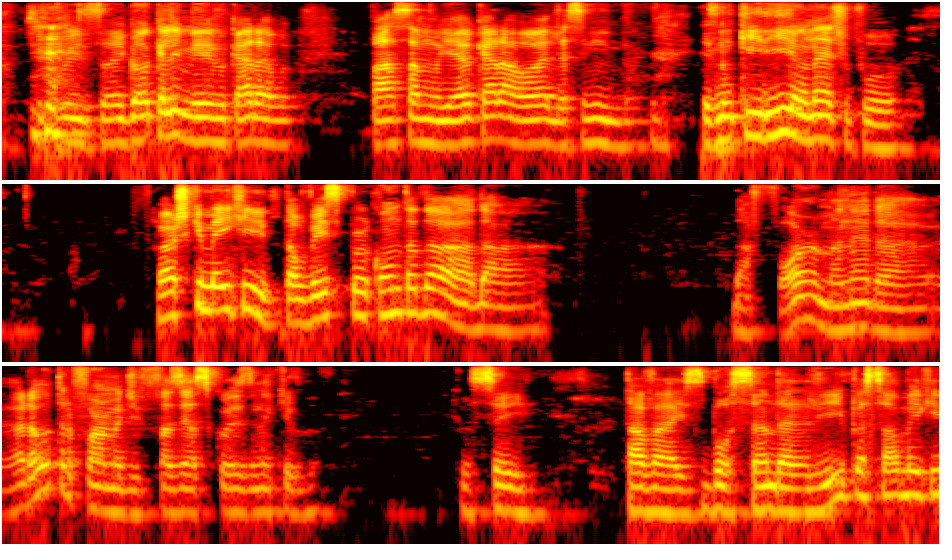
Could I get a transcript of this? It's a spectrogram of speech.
tipo isso. É igual aquele mesmo, o cara passa a mulher, o cara olha assim. Eles não queriam, né? Tipo. Eu acho que meio que, talvez por conta da, da da forma, né? Da, era outra forma de fazer as coisas, né? Que que eu sei tava esboçando ali e o pessoal meio que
